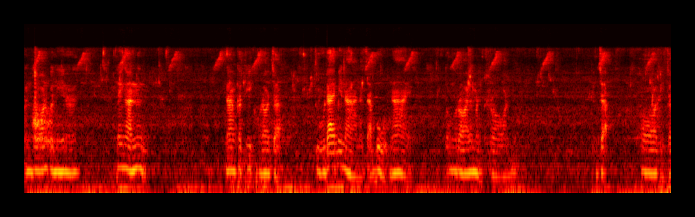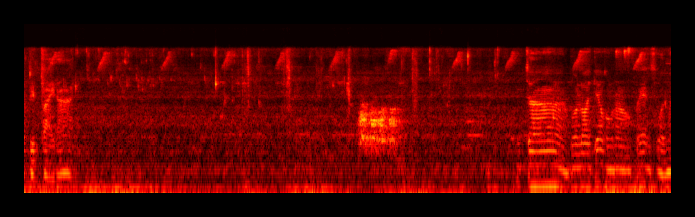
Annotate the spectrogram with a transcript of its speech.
มันร้อนกว่านี้นะ ไม่งั้นน้ำกะทิของเราจะอยู่ได้ไม่นานนะจะบูดง่าย ต้องรอให้มันร้อน ถึงจะพอถึงจะปิดไฟได้ จ้าบัวลอยแก้วของเราแป้งสวยไหม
